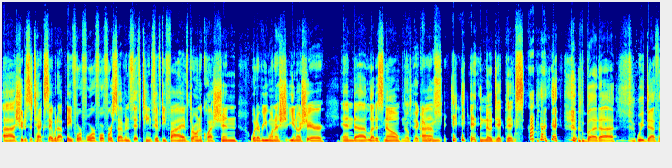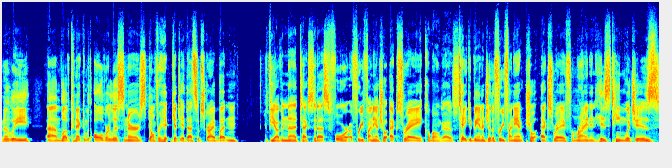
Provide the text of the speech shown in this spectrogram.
Uh, shoot us a text, say what up, 844-447-1555, throw in a question, whatever you want to, sh- you know, share and uh, let us know. No pictures. Um, no dick pics. but uh, we definitely um, love connecting with all of our listeners. Don't forget to hit that subscribe button. If you haven't uh, texted us for a free financial x-ray, Come on, guys. take advantage of the free financial x-ray from Ryan and his team, which is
